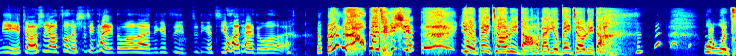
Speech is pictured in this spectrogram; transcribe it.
你主要是要做的事情太多了，你给自己制定的计划太多了。我就是有被焦虑的，好吧，有被焦虑的。我我自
